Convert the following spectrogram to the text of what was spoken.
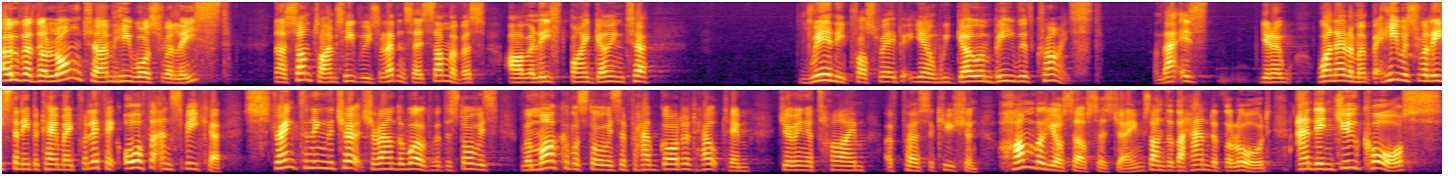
Over the long term, he was released. Now, sometimes Hebrews 11 says some of us are released by going to really prosper if, you know, we go and be with Christ. And that is, you know, one element. But he was released and he became a prolific author and speaker, strengthening the church around the world with the stories, remarkable stories of how God had helped him during a time of persecution. Humble yourself, says James, under the hand of the Lord, and in due course,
